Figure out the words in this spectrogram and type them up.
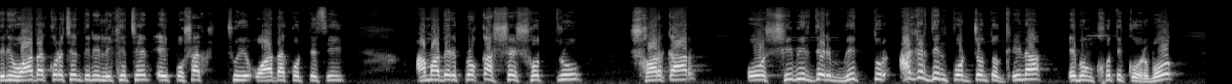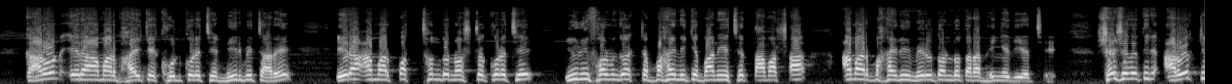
তিনি ওয়াদা করেছেন, তিনি লিখেছেন, এই পোশাক ছুঁয়ে ওয়াদা করতেছি। আমাদের প্রকাশ্যে শত্রু, সরকার ও শিবিরদের মৃত্যুর আগের দিন পর্যন্ত ঘৃণা এবং ক্ষতি করব। কারণ এরা আমার ভাইকে খুন করেছে নির্বিচারে। এরা আমার পছন্দ নষ্ট করেছে। ইউনিফর্ম একটা বাহিনীকে বানিয়েছে তামাশা। আমার বাহিনীর মেরুদণ্ড তারা ভেঙে দিয়েছে। সেই সাথে তিনি আরও একটি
